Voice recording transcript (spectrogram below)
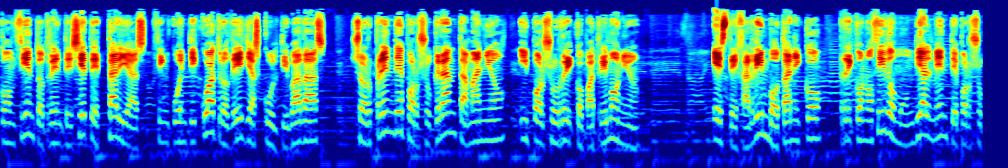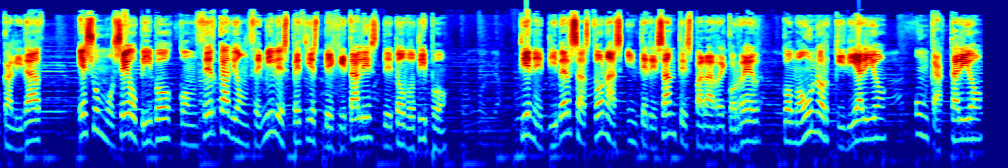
con 137 hectáreas, 54 de ellas cultivadas, sorprende por su gran tamaño y por su rico patrimonio. Este jardín botánico, reconocido mundialmente por su calidad, es un museo vivo con cerca de 11.000 especies vegetales de todo tipo. Tiene diversas zonas interesantes para recorrer, como un orquidiario, un cactario,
